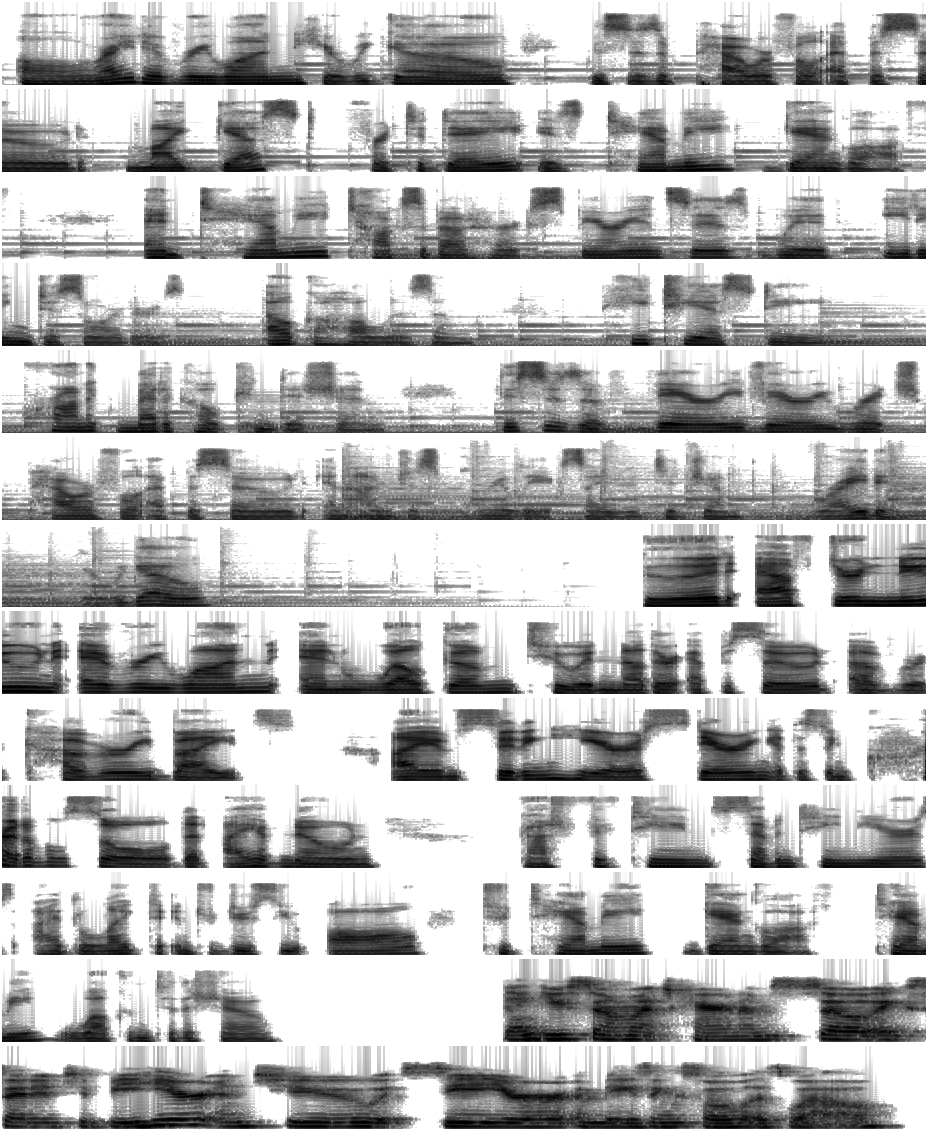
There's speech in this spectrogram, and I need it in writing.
All right, everyone, here we go. This is a powerful episode. My guest for today is Tammy Gangloff. And Tammy talks about her experiences with eating disorders, alcoholism, PTSD, chronic medical condition. This is a very, very rich, powerful episode, and I'm just really excited to jump right in. Here we go. Good afternoon, everyone, and welcome to another episode of Recovery Bites. I am sitting here staring at this incredible soul that I have known, gosh, 15, 17 years. I'd like to introduce you all to Tammy Gangloff. Tammy, welcome to the show. Thank you so much, Karen. I'm so excited to be here and to see your amazing soul as well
